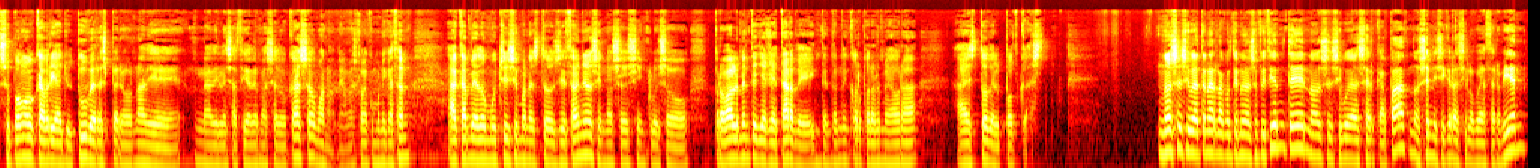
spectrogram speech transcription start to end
Supongo que habría youtubers, pero nadie, nadie les hacía demasiado caso. Bueno, digamos que la comunicación ha cambiado muchísimo en estos 10 años y no sé si incluso probablemente llegué tarde intentando incorporarme ahora a esto del podcast. No sé si voy a tener la continuidad suficiente, no sé si voy a ser capaz, no sé ni siquiera si lo voy a hacer bien,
